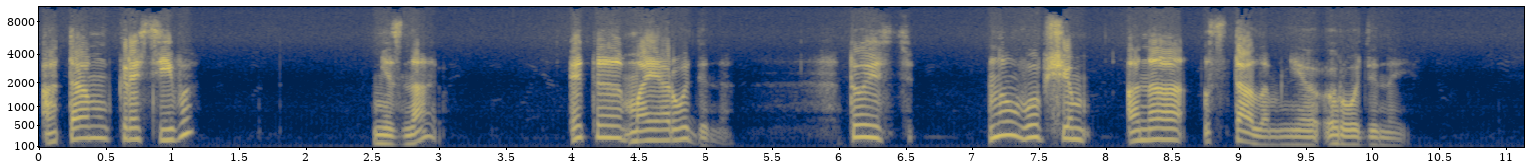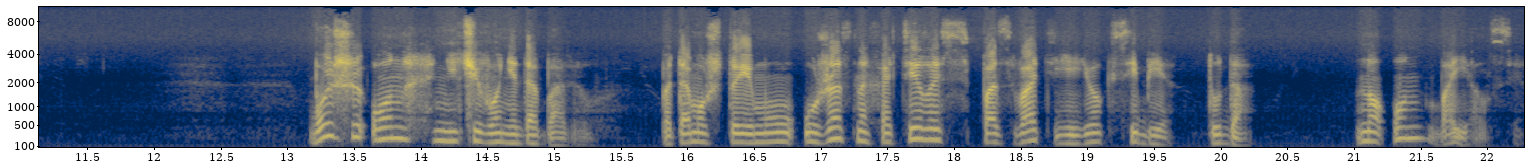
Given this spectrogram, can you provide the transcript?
А там красиво? Не знаю. Это моя родина. То есть, ну, в общем, она стала мне родиной. Больше он ничего не добавил, потому что ему ужасно хотелось позвать ее к себе, туда. Но он боялся.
